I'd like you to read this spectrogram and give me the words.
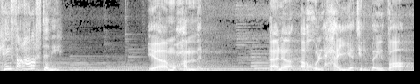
كيف عرفتني؟ يا محمد أنا اخو الحية البيضاء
